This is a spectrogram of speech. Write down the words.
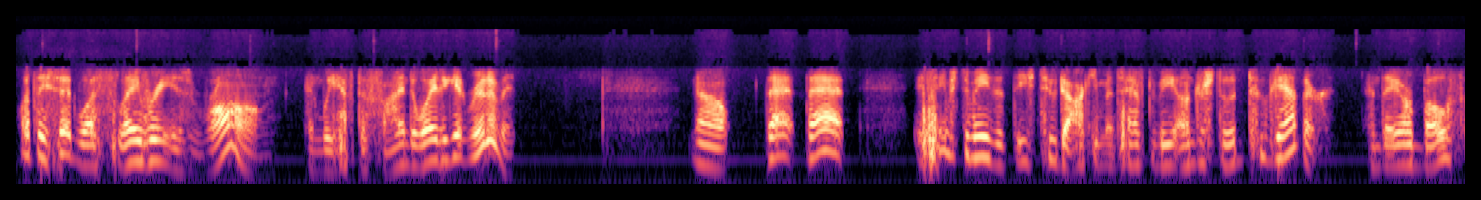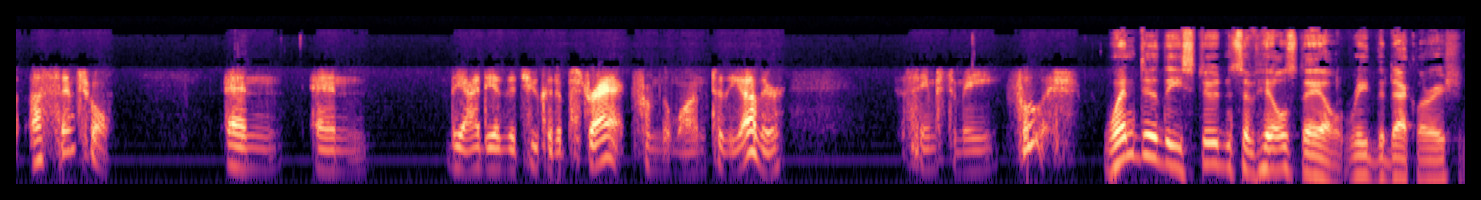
What they said was slavery is wrong and we have to find a way to get rid of it. Now, that that it seems to me that these two documents have to be understood together and they are both essential. And and the idea that you could abstract from the one to the other seems to me foolish. When do the students of Hillsdale read the Declaration?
